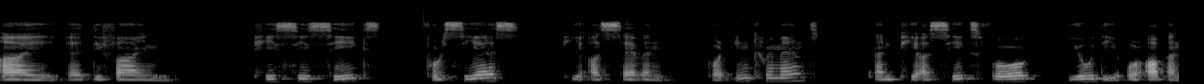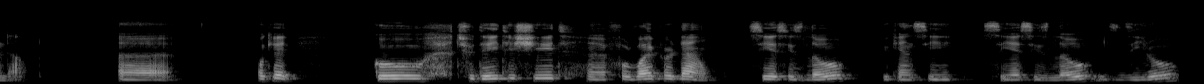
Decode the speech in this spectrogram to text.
I uh, define PC6 for CS, PS7 for increment, and PS6 for UD or up and down. Uh, okay, go to datasheet uh, for Viper down. CS is low. You can see CS is low, it's zero.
